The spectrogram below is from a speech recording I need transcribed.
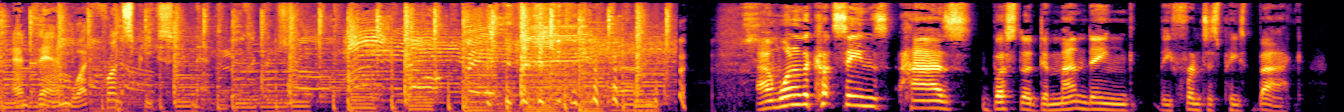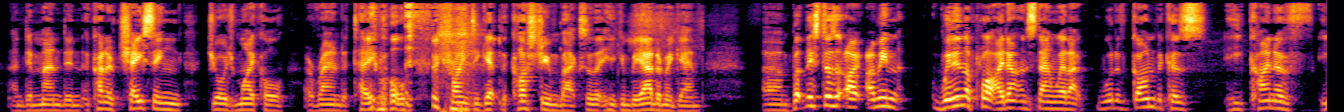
And then what frontispiece meant. Um, and one of the cutscenes has Buster demanding the frontispiece back and demanding, and kind of chasing George Michael around a table, trying to get the costume back so that he can be Adam again. Um, but this doesn't. I, I mean, within the plot, I don't understand where that would have gone because he kind of he,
